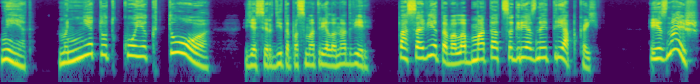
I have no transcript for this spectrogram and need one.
«Нет, мне тут кое-кто...» Я сердито посмотрела на дверь. Посоветовал обмотаться грязной тряпкой. И знаешь,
